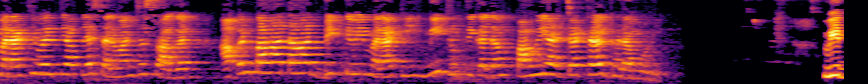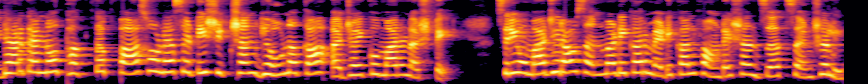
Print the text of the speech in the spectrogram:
मराठीवरती आपल्या सर्वांचं स्वागत. आपण पाहत आहात बिग टीव्ही मराठी. मी तृप्ती कदम. पाहूया आजच्या ठळक घडामोडी. विद्यार्थ्यांनो फक्त पास होण्यासाठी शिक्षण घेऊ नका अजय कुमार नष्टे. श्री उमाजीराव सनमडीकर मेडिकल फाउंडेशन जत संचलित.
